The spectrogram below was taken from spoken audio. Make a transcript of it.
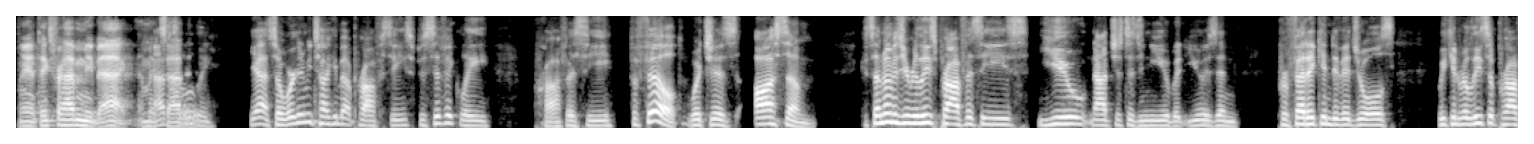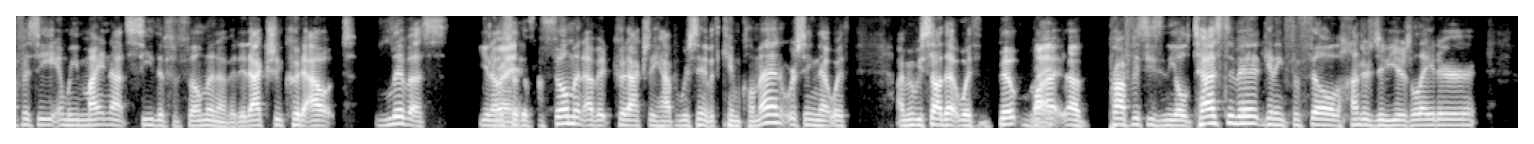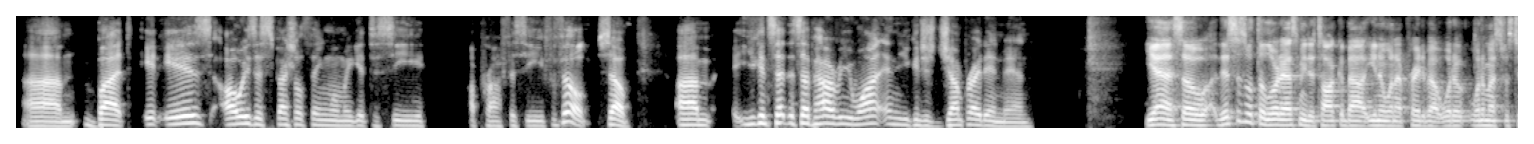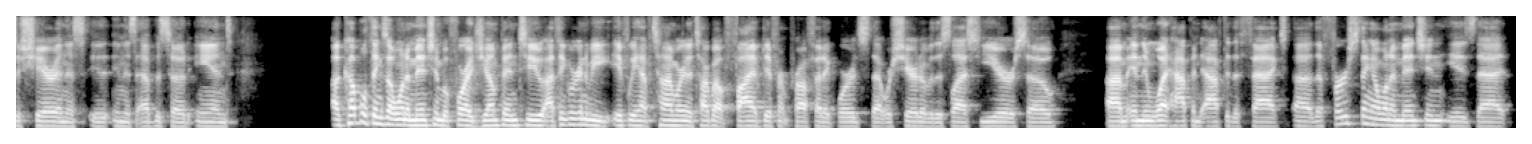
Man, thanks for having me back. I'm excited. Absolutely. Yeah, so we're going to be talking about prophecy, specifically prophecy fulfilled, which is awesome because sometimes you release prophecies, you, not just as in you, but you as in prophetic individuals. We can release a prophecy and we might not see the fulfillment of it. It actually could outlive us, you know, right. so the fulfillment of it could actually happen. We're seeing it with Kim Clement. We're seeing that with, I mean, we saw that with right. uh, prophecies in the Old Testament getting fulfilled hundreds of years later. Um, but it is always a special thing when we get to see a prophecy fulfilled. So, um, you can set this up however you want and you can just jump right in, man. Yeah, so this is what the Lord asked me to talk about, you know, when I prayed about what what am I supposed to share in this in this episode and a couple things I want to mention before I jump into. I think we're going to be, if we have time, we're going to talk about five different prophetic words that were shared over this last year or so, um, and then what happened after the fact. Uh, the first thing I want to mention is that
